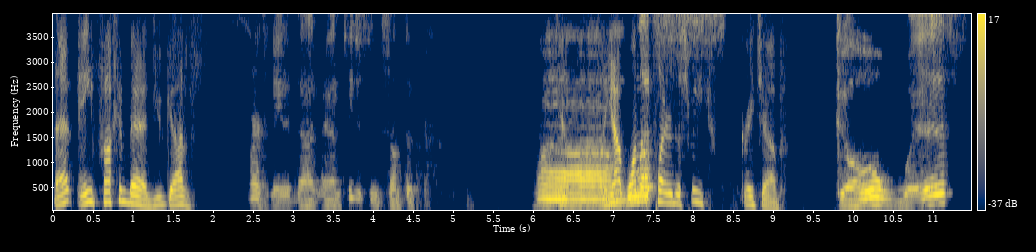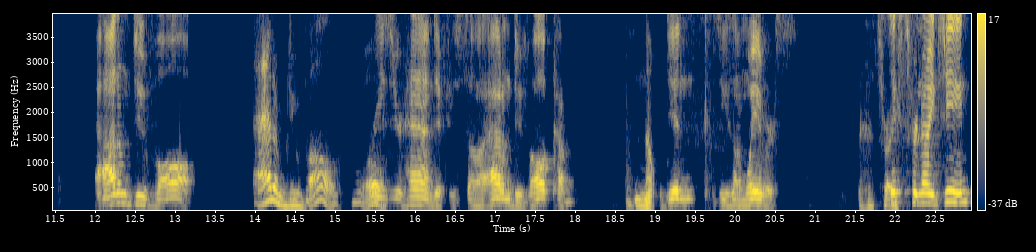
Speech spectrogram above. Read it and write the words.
That ain't fucking bad. You got it. Mark needed that, man. He just needs something. well, you got Um, one up player this week. Great job. Go with Adam Duvall. Adam Duvall. Whoa. Raise your hand if you saw Adam Duvall coming. No, You didn't because he's on waivers. That's right. Six for 19,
